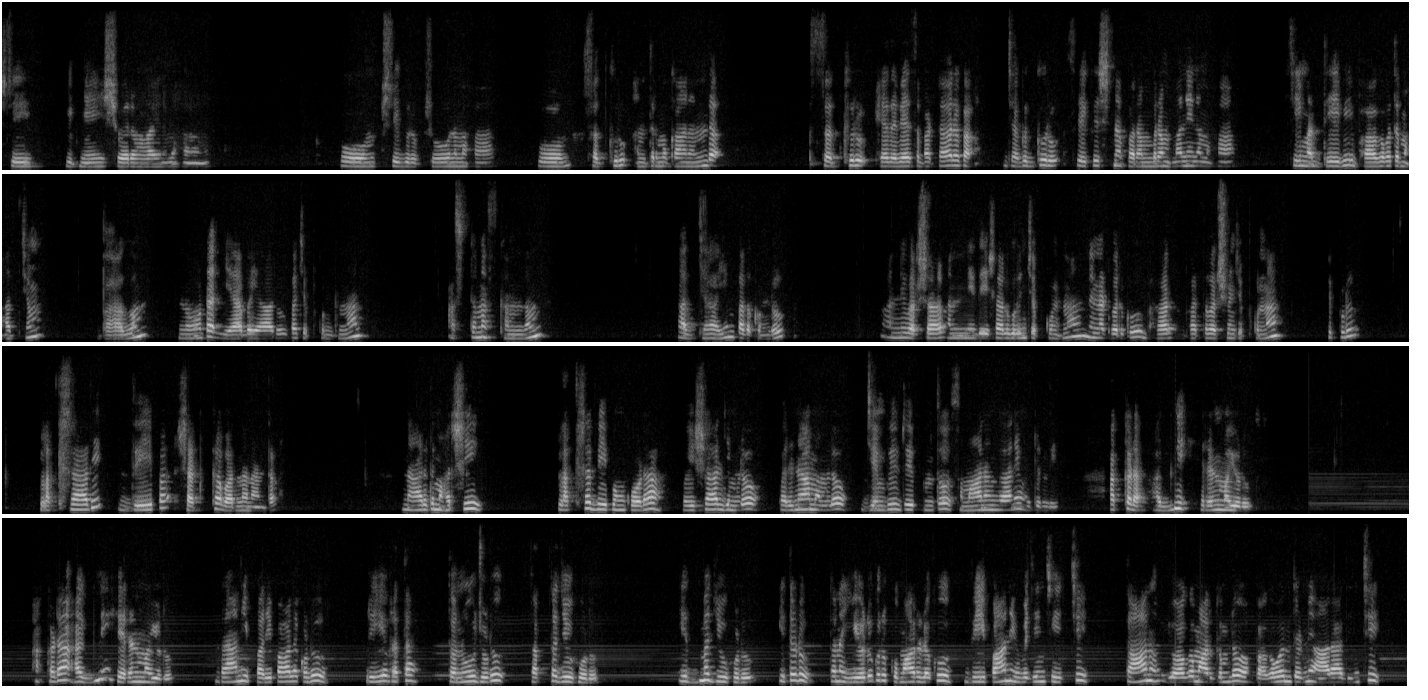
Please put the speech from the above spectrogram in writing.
శ్రీ విఘ్నేశ్వరాయ నమ. ఓం శ్రీ గురుభ్యో నమ. ఓం సద్గురు అంతర్ముఖానంద సద్గురు వేదవేశ భట్టారక జగద్గురు శ్రీకృష్ణ పరంబ్రహ్మణి నమ. శ్రీమద్దేవి భాగవత మహత్యం భాగం నూట యాభై ఆరుగా చెప్పుకుంటున్నాం. అష్టమ స్కందం అధ్యాయం పదకొండు. అన్ని వర్ష అన్ని దేశాల గురించి చెప్పుకుంటున్నా. నిన్నటి వరకు భార భారతవర్షం చెప్పుకున్నా. ఇప్పుడు లక్షాది ద్వీప షట్క వర్ణన అంట. నారద మహర్షి లక్ష ద్వీపం కూడా వైశాల్యంలో పరిణామంలో జంబీ ద్వీపంతో సమానంగానే ఉంటుంది. అక్కడ అగ్ని హిరణ్మయుడు. అక్కడ అగ్ని హిరణ్మయుడు. దాని పరిపాలకుడు ప్రియవ్రత తనూజుడు సప్తజీహుడు యుద్మజూహుడు ఇతడు తన ఏడుగురు కుమారులకు ద్వీపాన్ని విభజించి ఇచ్చి తాను యోగ మార్గంలో భగవంతుడిని ఆరాధించి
